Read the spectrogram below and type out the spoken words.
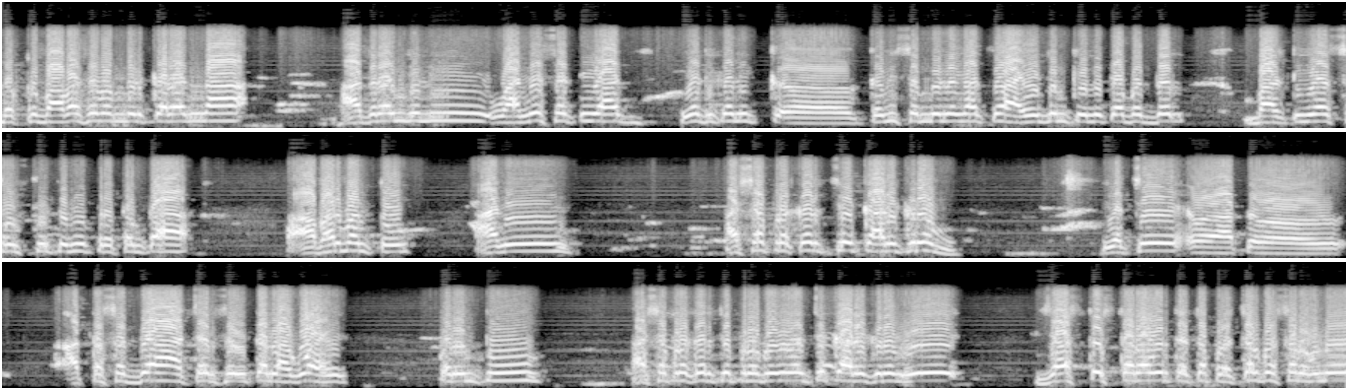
डॉक्टर बाबासाहेब आंबेडकरांना आदरांजली वाहण्यासाठी आज या ठिकाणी क- कवी संमेलनाचं आयोजन केलं. त्याबद्दल भारतीय या संस्थेचे मी प्रथमतः आभार मानतो. आणि अशा प्रकारचे कार्यक्रम याचे आता आता सध्या आचारसंहिता लागू आहे. परंतु अशा प्रकारचे प्रबोधनाचे कार्यक्रम हे जास्त स्तरावर त्याचा प्रचार प्रसार होणं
